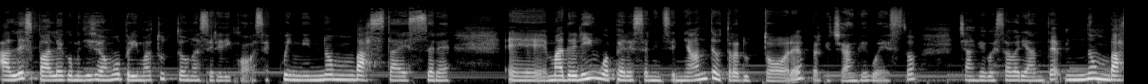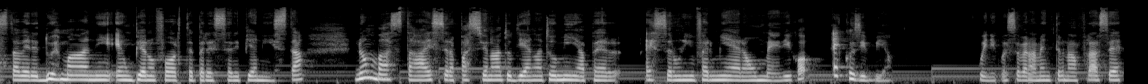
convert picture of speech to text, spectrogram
ha alle spalle, come dicevamo prima, tutta una serie di cose. Quindi non basta essere eh, madrelingua per essere insegnante o traduttore, perché c'è anche questo, c'è anche questa variante. Non basta avere due mani e un pianoforte per essere pianista. Non basta essere appassionato di anatomia per essere un'infermiera o un medico e così via. Quindi questa è veramente una frase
